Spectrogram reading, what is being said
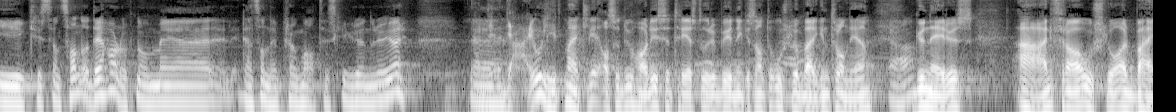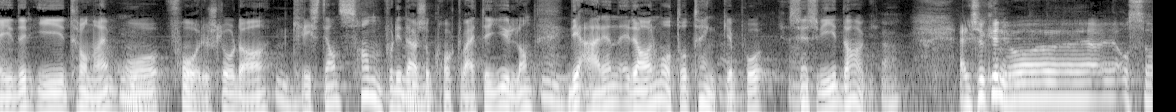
i Kristiansand. Og det har nok noe med den sånne pragmatiske grunner å gjøre. Ja, det, det, er jo litt merkelig. Altså, Du har disse tre store byene. ikke sant? Oslo, Bergen, Trondheim. Ja. Gunerius er fra Oslo, arbeider i Trondheim mm. og foreslår da mm. Kristiansand, fordi det er så mm. kort vei til Jylland. Mm. Det er en rar måte å tenke på, syns vi i dag. Ja. Ellers så kunne jo eh, også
